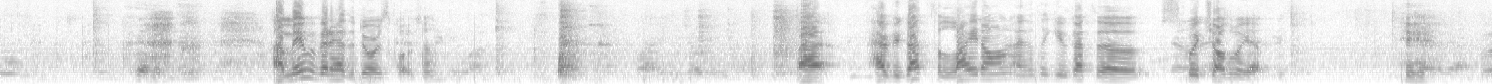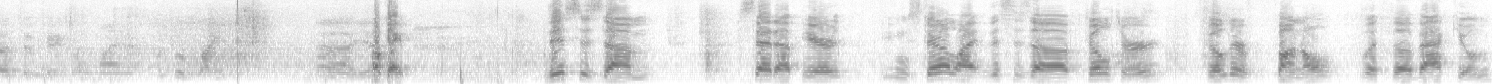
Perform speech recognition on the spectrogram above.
help? Uh, maybe we better have the doors closed, huh? Uh, have you got the light on? I don't think you've got the switch all the way up. Yeah. Well, that's okay. Put the light. Uh, yeah. Okay. This is um, set up here. You can sterilize, this is a filter, filter funnel with a vacuum.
